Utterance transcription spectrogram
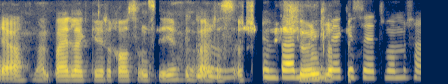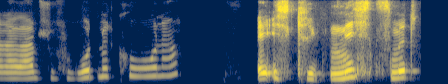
ja, mein Beileid geht raus an sie, weil das ist In Baden-Württemberg ich. ist ja jetzt momentan Alarmstufe Rot mit Corona. Ey, ich krieg nichts mit.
